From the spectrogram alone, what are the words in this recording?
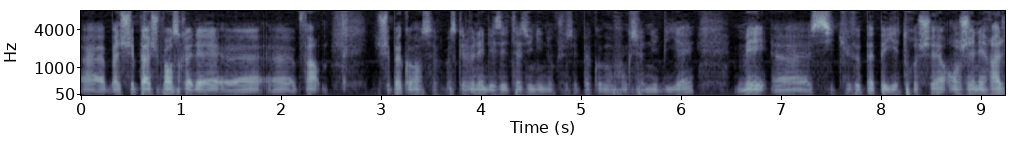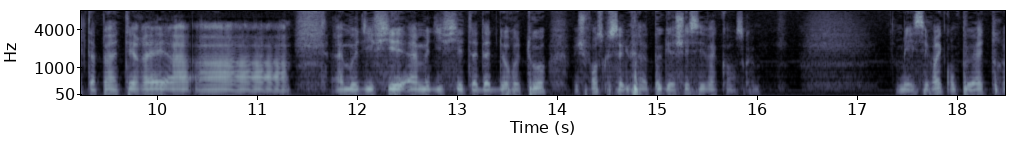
Euh, bah, je sais pas, je pense qu'elle est. Euh, euh, enfin, je sais pas comment, parce qu'elle venait des États-Unis, donc je sais pas comment fonctionnent les billets. Mais si tu veux pas payer trop cher, en général, t'as pas intérêt à, modifier, ta date de retour. Mais je pense que ça lui a un peu gâché ses vacances, comme. Mais c'est vrai qu'on peut être,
